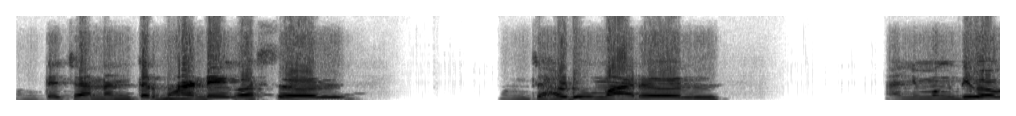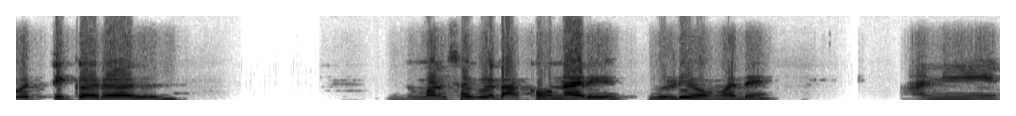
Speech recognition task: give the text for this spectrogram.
मग त्याच्यानंतर भांडे घसल मग झाडू मारल आणि मग दिवाबत्ती करल. तुम्हाला सगळं दाखवणार आहे व्हिडिओमध्ये. आणि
